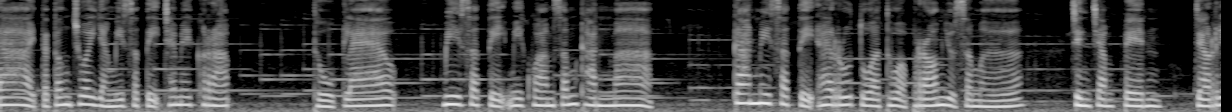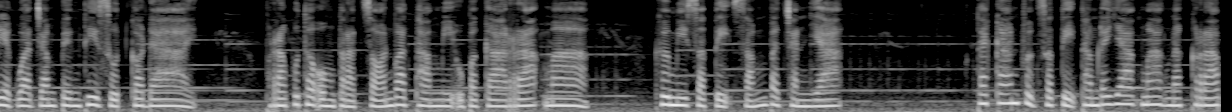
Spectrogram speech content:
ได้แต่ต้องช่วยอย่างมีสติใช่ไหมครับ ถูกแล้ว มีสติมีความสำคัญมาก การมีสติให้รู้ตัวทั่วพร้อมอยู่เสมอ จึงจำเป็นจะเรียกว่าจำเป็นที่สุดก็ได้ พระพุทธองค์ตรัสสอนว่าธรรมมีอุปการะมาก คือมีสติสัมปชัญญะ แต่การฝึกสติทำได้ยากมากนะครับ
